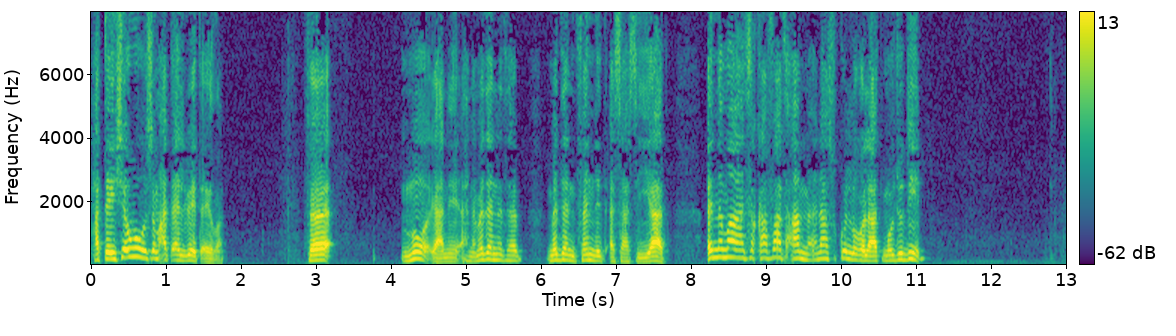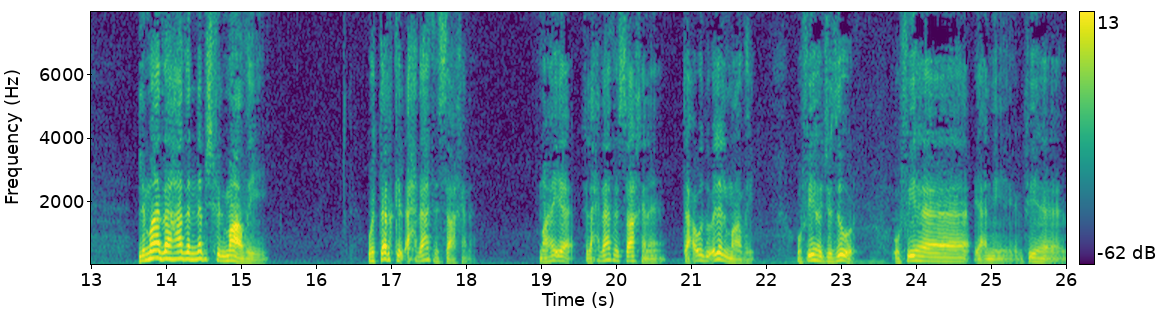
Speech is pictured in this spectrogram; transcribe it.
حتى يشوهوا سمعة أهل البيت أيضا. ف مو يعني إحنا مدى نذهب؟ مدى نفند أساسيات إنما ثقافات عامة ناس كل غلاة موجودين. لماذا هذا النبش في الماضي وترك الأحداث الساخنة؟ ما هي الأحداث الساخنة تعود إلى الماضي وفيها جذور وفيها يعني فيها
